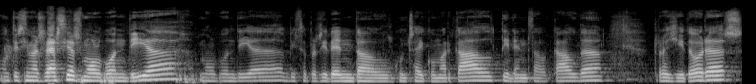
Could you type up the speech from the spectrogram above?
Moltíssimes gràcies, molt bon dia. Molt bon dia, vicepresident del Consell Comarcal, tinents d'alcalde, regidores,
